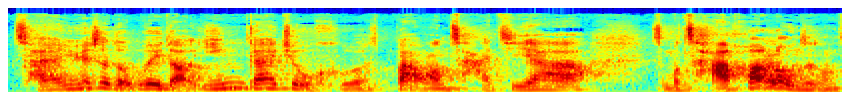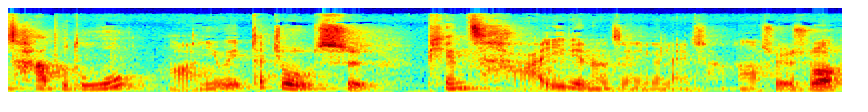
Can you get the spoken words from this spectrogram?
茶颜悦色的味道应该就和霸王茶姬啊、什么茶花弄这种差不多啊，因为它就是偏茶一点的这样一个奶茶啊。所以说，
